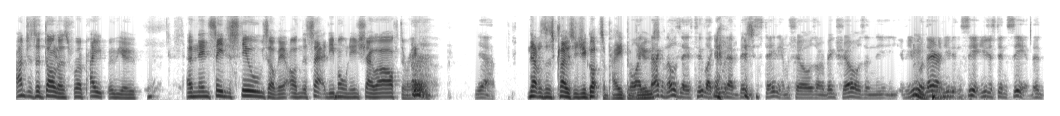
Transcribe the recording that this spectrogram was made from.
hundreds of dollars for a pay per view, and then see the stills of it on the Saturday morning show after it. Yeah. that was as close as you got to pay per Well, like back in those days too, like you would have big stadium shows or big shows, and the, if you were there and you didn't see it, you just didn't see it. The,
